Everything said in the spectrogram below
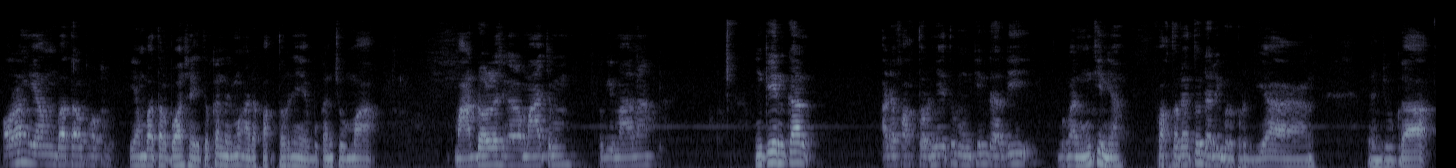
orang yang batal pu- yang batal puasa itu kan memang ada faktornya ya, bukan cuma madol segala macem bagaimana. Mungkin kan ada faktornya itu mungkin dari bukan mungkin ya. Faktornya itu dari berpergian dan juga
